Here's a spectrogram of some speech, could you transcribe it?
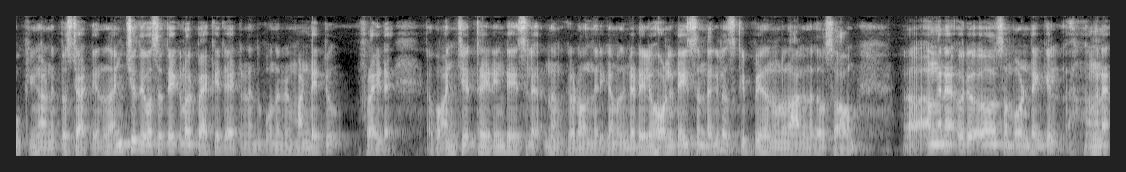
ബുക്കിംഗ് ആണ് ഇപ്പോൾ സ്റ്റാർട്ട് ചെയ്യുന്നത്. അഞ്ച് ദിവസത്തേക്കുള്ള ഒരു പാക്കേജ് ആയിട്ടാണ് ഇത് പോകുന്നത്. മൺഡേ ടു ഫ്രൈഡേ അപ്പോൾ അഞ്ച് ട്രേഡിംഗ് ഡേയ്സിൽ നമുക്ക് ഇവിടെ വന്നിരിക്കാം. അതിന്റെ ഇടയിൽ ഹോളിഡേയ്സ് ഉണ്ടെങ്കിൽ സ്കിപ്പ് ചെയ്ത് നമ്മൾ നാല് ദിവസമാവും അങ്ങനെ ഒരു സംഭവം ഉണ്ടെങ്കിൽ അങ്ങനെ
